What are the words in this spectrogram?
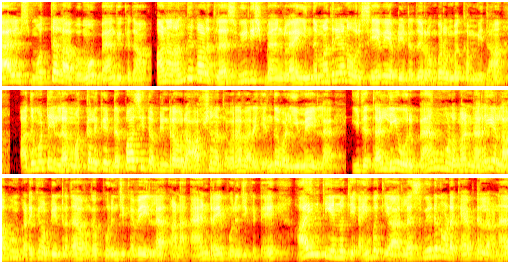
பேலன்ஸ் மொத்த லாபமும் பேங்குக்கு தான் ஆனா அந்த காலத்துல ஸ்வீடிஷ் பேங்க்ல இந்த மாதிரியான ஒரு சேவை அப்படின்றது ரொம்ப ரொம்ப கம்மி தான் அது மட்டும் இல்ல மக்களுக்கு டெபாசிட் அப்படின்ற ஒரு ஆப்ஷனை தவிர வேற எந்த வழியுமே இல்லை. இதை தள்ளி ஒரு பேங்க் மூலமா நிறைய லாபம் கிடைக்கும் அப்படின்றத அவங்க புரிஞ்சிக்கவே இல்லை. ஆனா ஆண்ட்ரே புரிஞ்சுக்கிட்டு ஆயிரத்தி எண்ணூத்தி ஐம்பத்தி ஆறுல ஸ்வீடனோட கேபிட்டலான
